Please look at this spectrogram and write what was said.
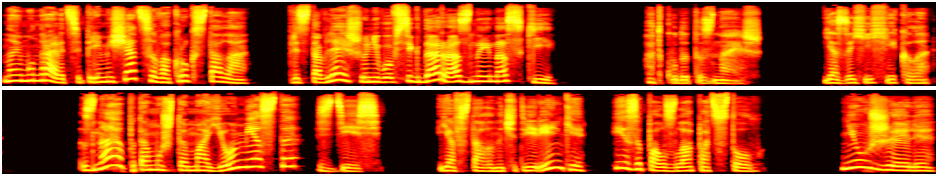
Но ему нравится перемещаться вокруг стола. Представляешь, у него всегда разные носки. Откуда ты знаешь? Я захихикала. Знаю, потому что мое место здесь. Я встала на четвереньки и заползла под стол. Неужели?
